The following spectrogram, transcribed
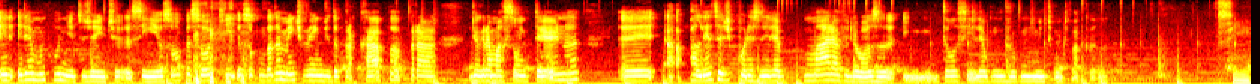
ele, ele é muito bonito, gente. Assim, eu sou uma pessoa que eu sou completamente vendida pra capa, pra diagramação interna. É, a, paleta de cores dele é maravilhosa. Então, assim, ele é um jogo muito, muito bacana. Sim.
